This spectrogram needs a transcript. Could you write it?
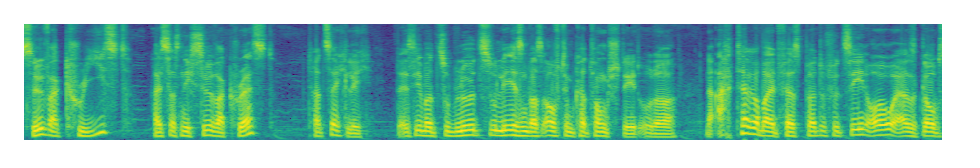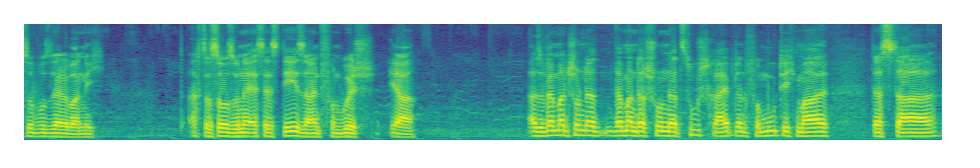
Silver Creased? Heißt das nicht Silver Crest? Tatsächlich. Da ist jemand zu blöd zu lesen, was auf dem Karton steht. Oder eine 8 Terabyte Festplatte für 10 Euro? Das glaubst du wohl selber nicht. Ach, das soll so eine SSD sein von Wish. Ja. Also wenn man, schon da, wenn man das schon dazu schreibt, dann vermute ich mal, dass da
